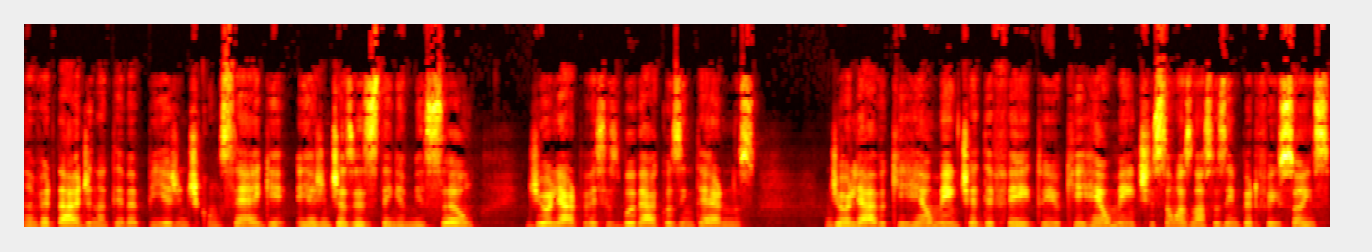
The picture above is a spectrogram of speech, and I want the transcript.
Na verdade, na terapia a gente consegue, e a gente às vezes tem a missão de olhar para esses buracos internos, de olhar o que realmente é defeito e o que realmente são as nossas imperfeições.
